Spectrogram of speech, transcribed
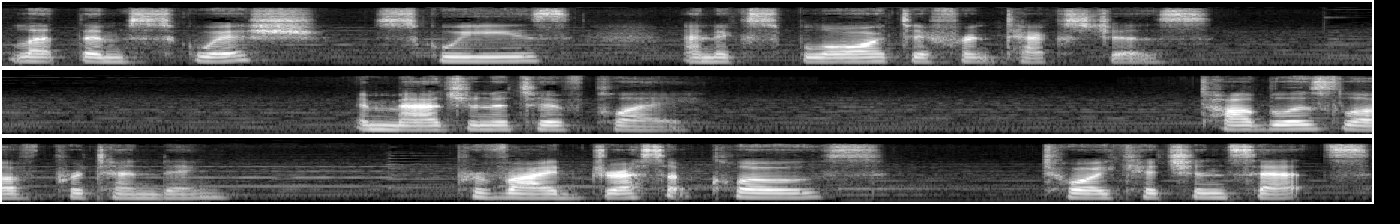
Let them squish, squeeze, and explore different textures. Imaginative play. Toddlers love pretending. Provide dress up clothes, toy kitchen sets,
